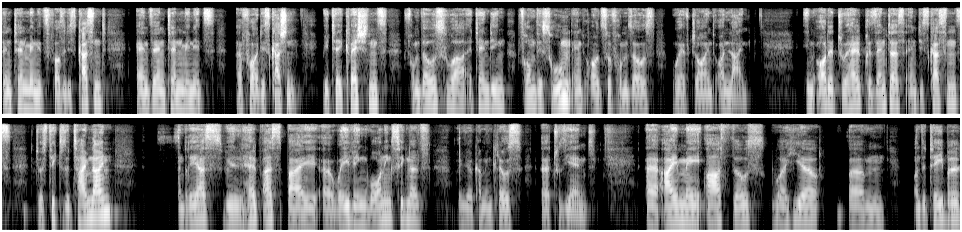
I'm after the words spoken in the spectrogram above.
then 10 minutes for the discussant, and then 10 minutes uh, for a discussion. We take questions from those who are attending from this room and also from those who have joined online. In order to help presenters and discussants to stick to the timeline, Andreas will help us by uh, waving warning signals when you're coming close uh, to the end uh, I may ask those who are here um, on the table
